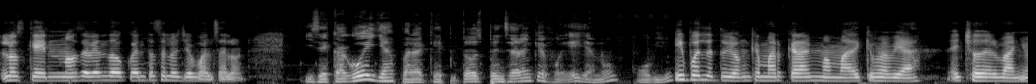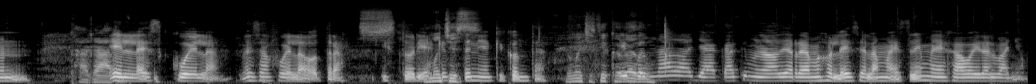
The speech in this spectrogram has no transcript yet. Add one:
los que no se habían dado cuenta se los llevó al salón. Y se cagó ella para que todos pensaran que fue ella, ¿no? Obvio. Y pues le tuvieron que marcar a mi mamá de que me había hecho del baño en, en la escuela. Esa fue la otra historia que tenía que contar. No manches, qué cagado. Y pues nada, ya acá que me daba diarrea mejor le decía a la maestra y me dejaba ir al baño.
